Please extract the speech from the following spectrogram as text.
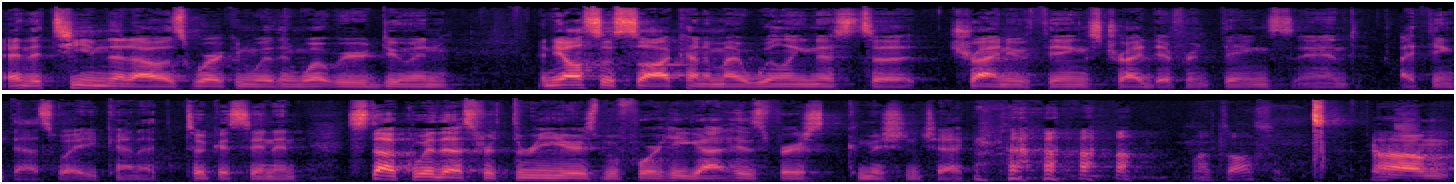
and the team that I was working with and what we were doing. And he also saw kind of my willingness to try new things, try different things, and I think that's why he kind of took us in and stuck with us for three years before he got his first commission check. that's awesome. Um,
